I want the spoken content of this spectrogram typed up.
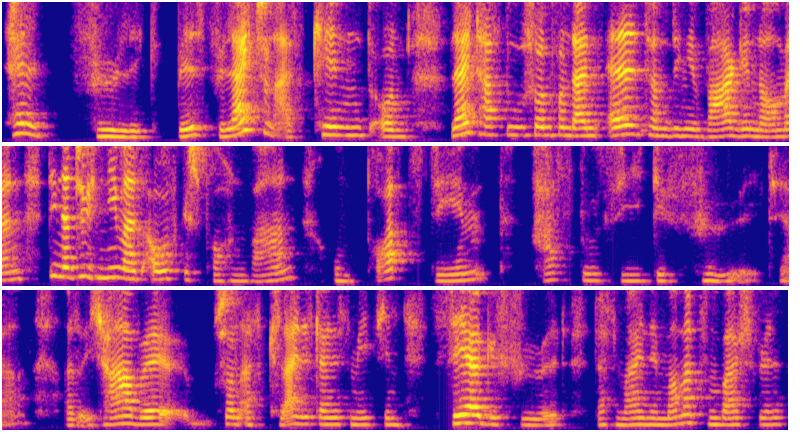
hellfühlig bist, vielleicht schon als Kind und vielleicht hast du schon von deinen Eltern Dinge wahrgenommen, die natürlich niemals ausgesprochen waren und trotzdem hast du sie gefühlt, ja? Also ich habe schon als kleines, kleines Mädchen sehr gefühlt, dass meine Mama zum Beispiel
